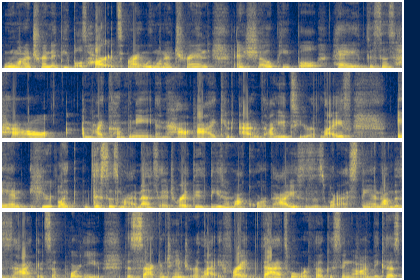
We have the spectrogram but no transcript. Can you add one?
we want to trend in people's hearts, right? We want to trend and show people, hey, this is how my company and how I can add value to your life. And here, like, this is my message, right? These, these are my core values. This is what I stand on. This is how I can support you. This is how I can change your life, right? That's what we're focusing on because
